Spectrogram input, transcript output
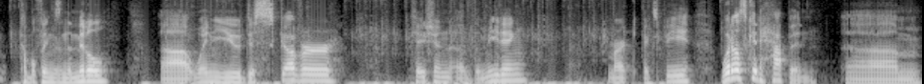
a couple things in the middle. Uh, when you discover location of the meeting, mark XP. What else could happen? Um,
